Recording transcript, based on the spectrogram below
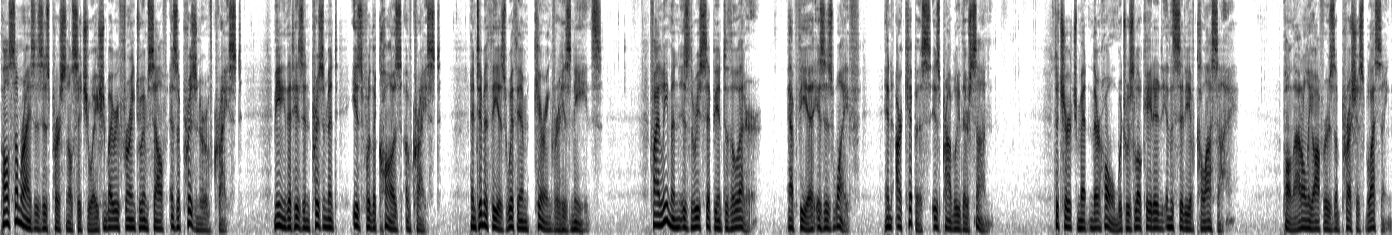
Paul summarizes his personal situation by referring to himself as a prisoner of Christ, meaning that his imprisonment is for the cause of Christ, and Timothy is with him caring for his needs. Philemon is the recipient of the letter. Apphia is his wife, and Archippus is probably their son. The church met in their home, which was located in the city of Colossae. Paul not only offers a precious blessing,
